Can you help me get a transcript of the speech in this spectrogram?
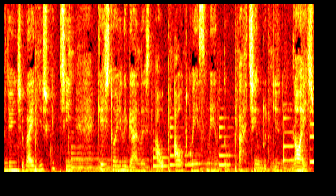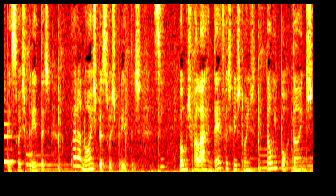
onde a gente vai discutir questões ligadas ao autoconhecimento, partindo de nós, pessoas pretas, para nós, pessoas pretas. Sim, vamos falar dessas questões tão importantes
